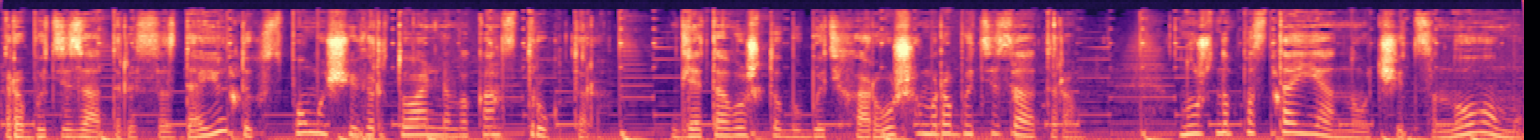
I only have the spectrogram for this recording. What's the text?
Роботизаторы создают их с помощью виртуального конструктора. Для того, чтобы быть хорошим роботизатором, нужно постоянно учиться новому,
